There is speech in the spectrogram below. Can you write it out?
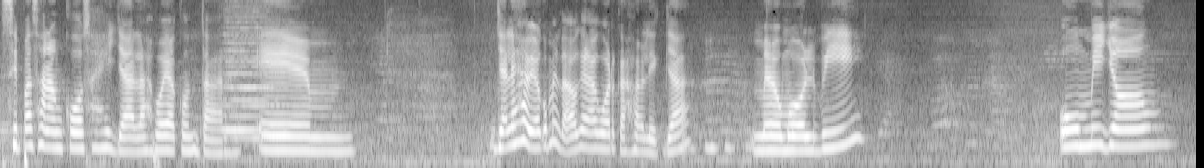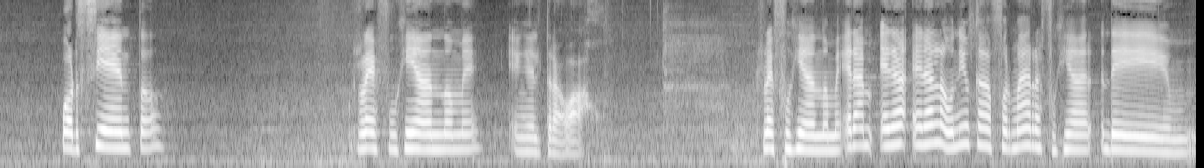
sí pasarán cosas y ya las voy a contar. Em, ya les había comentado que era workaholic, ¿ya? Me volví un millón por ciento refugiándome en el trabajo. Refugiándome. Era, era, era la única forma de refugiar, de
